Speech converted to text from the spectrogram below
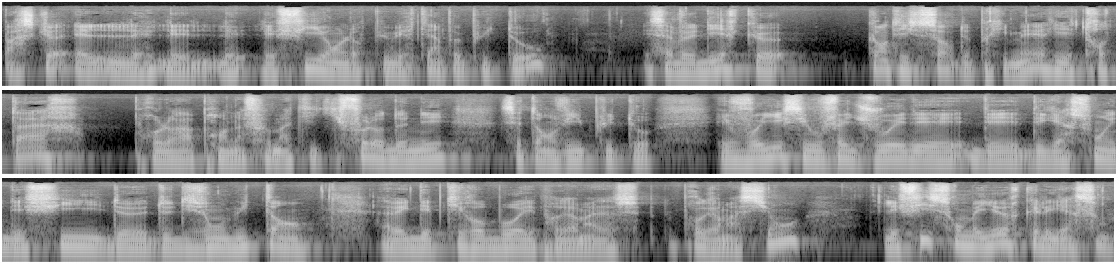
parce que les, filles ont leur puberté un peu plus tôt. Et ça veut dire que quand ils sortent de primaire, il est trop tard pour leur apprendre l'informatique. Il faut leur donner cette envie plus tôt. Et vous voyez, si vous faites jouer des, garçons et des filles de, disons, 8 ans avec des petits robots et des programmations, les filles sont meilleures que les garçons.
